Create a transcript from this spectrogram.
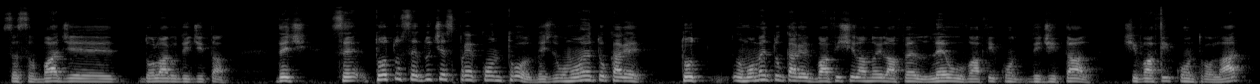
Să se bage dolarul digital. Deci se, totul se duce spre control. Deci în momentul în care tot, în momentul în care va fi și la noi la fel, leu va fi digital și va fi controlat,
